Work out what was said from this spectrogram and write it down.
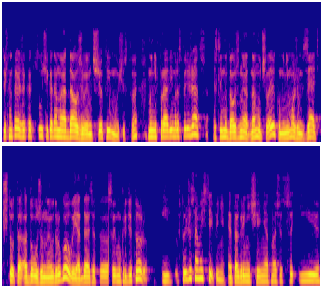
Точно так же, как в случае, когда мы одалживаем чье-то имущество, мы не вправе им распоряжаться. Если мы должны одному человеку, мы не можем взять что-то одолженное у другого и отдать это своему кредитору. И в той же самой степени это ограничение относится и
